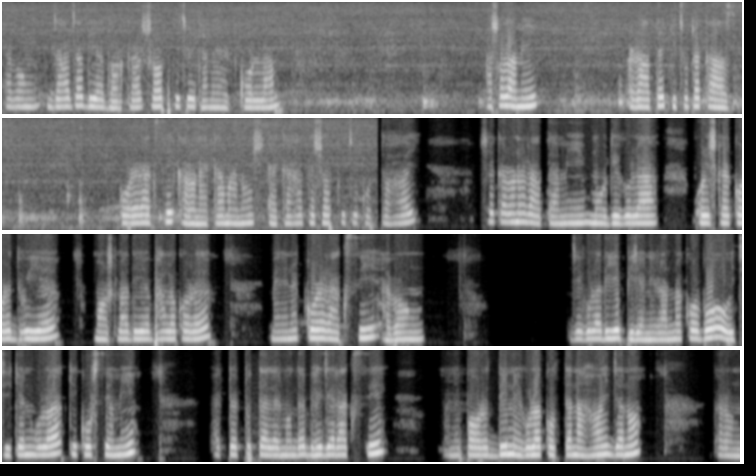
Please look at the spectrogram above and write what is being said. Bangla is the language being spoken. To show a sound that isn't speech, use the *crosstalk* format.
এবং যা যা দেওয়া দরকার সব কিছু এখানে অ্যাড করলাম। আসলে আমি রাতে কিছুটা কাজ করে রাখছি কারণ একা মানুষ, একা হাতে সব কিছু করতে হয়। সে কারণে রাতে আমি মুরগিগুলা পরিষ্কার করে ধুয়ে, মশলা দিয়ে ভালো করে ম্যারিনেট করে রাখছি এবং যেগুলা দিয়ে বিরিয়ানি রান্না করব, ওই চিকেনগুলা কি করছি আমি, একটু একটু তেলের মধ্যে ভেজে রাখছি। মানে পরের দিন এগুলা করতে না হয় যেন, কারণ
